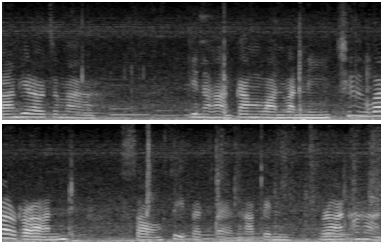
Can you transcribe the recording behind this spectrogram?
ร้านที่เราจะมา กินอาหารกลางวันวันนี้ ชื่อว่าร้าน 2488 นะคะ เป็นร้านอาหาร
